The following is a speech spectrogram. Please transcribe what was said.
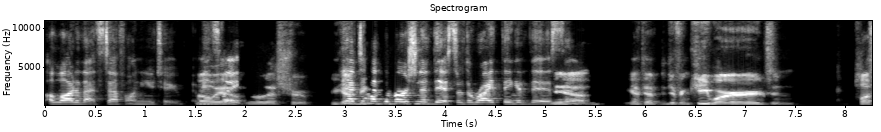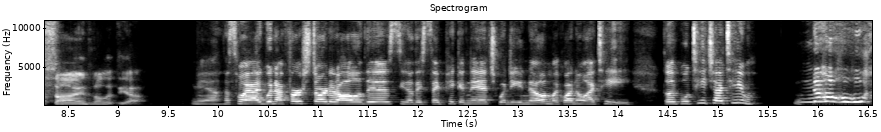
a lot of that stuff on YouTube. I mean, oh yeah, like, well that's true. You, you have to have the version of this or the right thing of this. Yeah, and, you have to have the different keywords and plus signs and all that. Yeah. Yeah, that's why I, when I first started all of this, you know, they say pick a niche. What do you know? I'm like, well, I know IT. They're like, well, teach IT. I'm, no,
